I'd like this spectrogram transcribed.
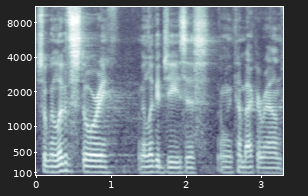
So we're going to look at the story, we're going to look at Jesus, and we're going to come back around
